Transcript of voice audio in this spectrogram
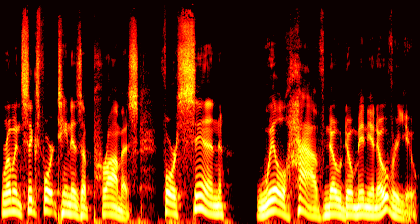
Romans 6:14 is a promise. For sin will have no dominion over you.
